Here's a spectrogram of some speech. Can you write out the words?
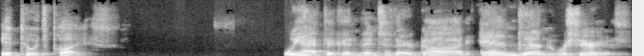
it to its place? We have to convince their God and them that we're serious.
